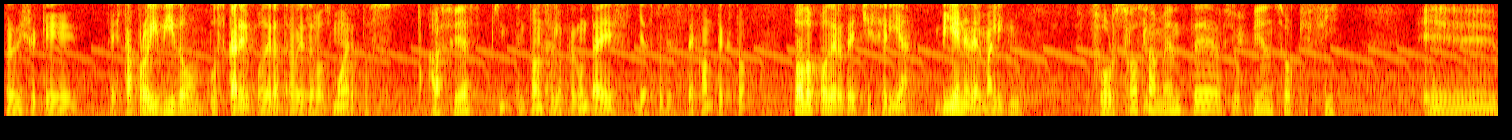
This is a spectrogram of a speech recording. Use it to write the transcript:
pero dice que está prohibido buscar el poder a través de los muertos. Así es. Entonces la pregunta es, ya después de este contexto, ¿Todo poder de hechicería viene del maligno? Forzosamente yo pienso que sí. Eh,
